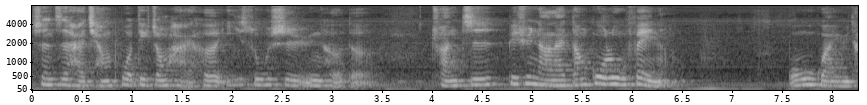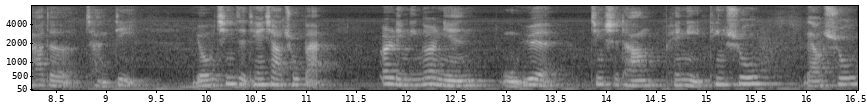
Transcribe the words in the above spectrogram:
甚至还强迫地中海和伊苏士运河的船只必须拿来当过路费呢。博物馆与它的产地，由亲子天下出版。二零零二年五月，金石堂陪你听书聊书。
